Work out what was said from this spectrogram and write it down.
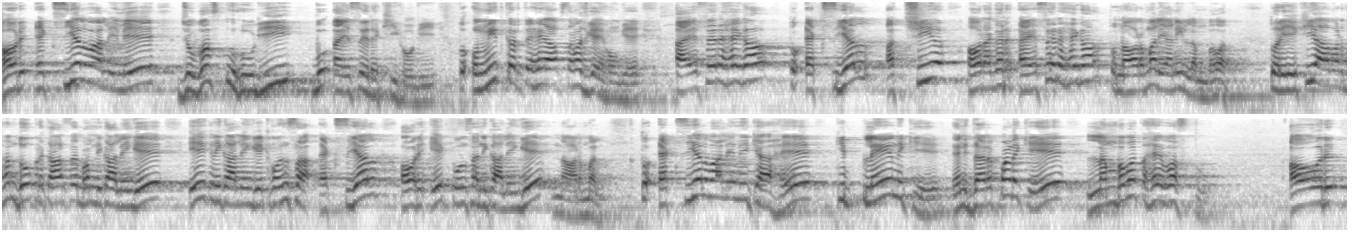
और एक्सियल वाले में जो वस्तु होगी, वो ऐसे रखी होगी। तो उम्मीद करते हैं आप समझ गए होंगे। ऐसे रहेगा तो एक्सियल अच्छी और अगर ऐसे रहेगा तो नॉर्मल यानी लंबवत। तो रेखीय आवर्धन दो प्रकार से हम निकालेंगे। एक निकालेंगे कौन सा? एक्सियल, और एक कौन सा निकालेंगे? नॉर्मल। तो एक्सियल वाले में क्या है कि प्लेन के, यानी दर्पण के लंबवत है वस्तु। और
